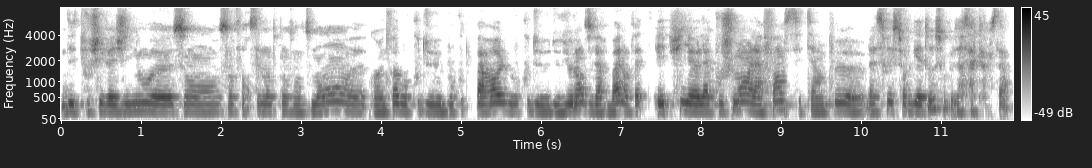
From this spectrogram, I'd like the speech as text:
des touchés vaginaux euh, sans, sans, forcément de consentement. Euh, encore une fois, beaucoup de, beaucoup de paroles, beaucoup de, de violence verbale en fait. Et puis l'accouchement à la fin, c'était un peu la cerise sur le gâteau, si on peut dire ça comme ça,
